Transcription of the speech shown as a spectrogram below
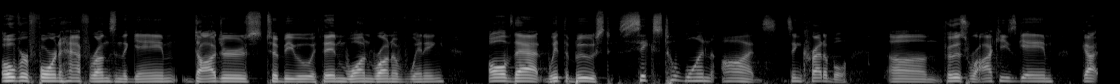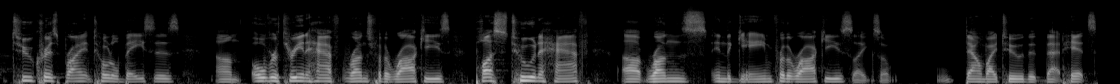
over four and a half runs in the game. Dodgers to be within one run of winning. All of that with the boost, six to one odds. It's incredible. Um, for this Rockies game, got two Kris Bryant total bases, um, over three and a half runs for the Rockies, plus two and a half uh, runs in the game for the Rockies. Like so, down by two that that hits.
